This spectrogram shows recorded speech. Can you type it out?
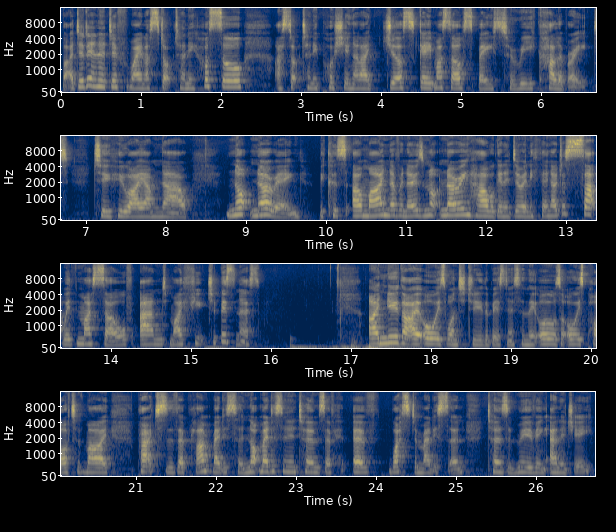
But I did it in a different way and I stopped any hustle, I stopped any pushing, and I just gave myself space to recalibrate to who I am now. Not knowing, because our mind never knows, not knowing how we're going to do anything. I just sat with myself and my future business. I knew that I always wanted to do the business, and the oils are always part of my practices. They're plant medicine, not medicine in terms of, of Western medicine, in terms of moving energy.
